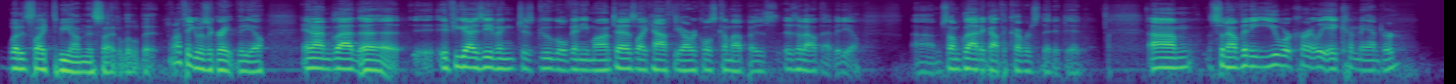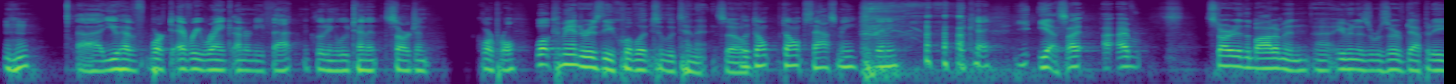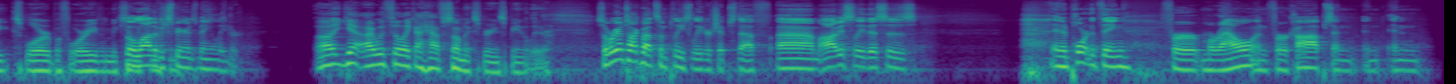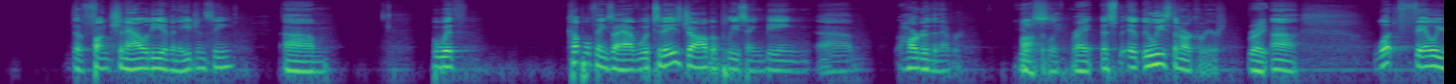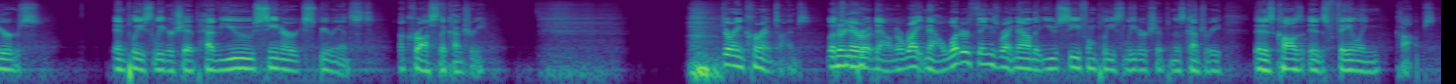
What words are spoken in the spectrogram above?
what it's like to be on this side a little bit. I think it was a great video, and I'm glad. Uh, if you guys even just Google Vinnie Montez, like half the articles come up as is about that video. Um, so I'm glad it got the coverage that it did. Um, so now, Vinnie, you are currently a commander. Mm-hmm. Uh, you have worked every rank underneath that, including lieutenant, sergeant, corporal. Well, commander is the equivalent to lieutenant. So don't don't sass me, Vinnie. okay. Y- yes, I, I started in the bottom and uh, even as a reserve deputy explorer before even became So a lot of experience being a leader. Uh, yeah, I would feel like I have some experience being a leader. So we're going to talk about some police leadership stuff. Um, obviously, this is an important thing for morale and for cops and and, and the functionality of an agency. Um, but with a couple things I have with today's job of policing being uh, harder than ever, possibly right, at least in our careers. Right. Uh, what failures in police leadership have you seen or experienced across the country during current times? Let's During narrow cur- it down to right now. What are things right now that you see from police leadership in this country that is cause is failing cops?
